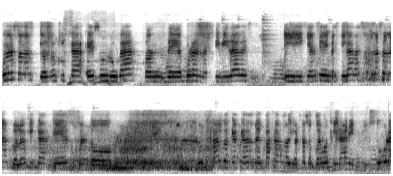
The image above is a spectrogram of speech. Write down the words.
Una zona arqueológica es un lugar donde ocurran actividades y que han sido investigadas. Una zona arqueológica es cuando es algo que ha quedado en el pasado y ahorita lo podemos mirar en pintura,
